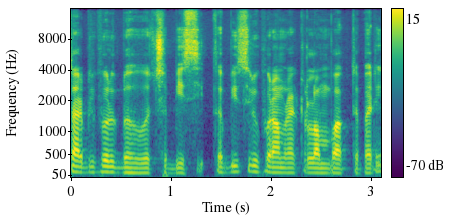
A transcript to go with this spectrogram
তার বিপরীত বাহু হচ্ছে বিসি তো বিসির উপর আমরা একটা লম্ব আঁকতে পারি।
